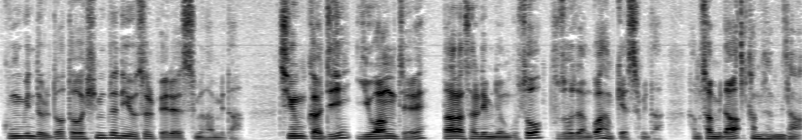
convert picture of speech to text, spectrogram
국민들도 더 힘든 이웃을 배려했으면 합니다. 지금까지 이왕재 나라살림연구소 부소장과 함께했습니다. 감사합니다. 감사합니다.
